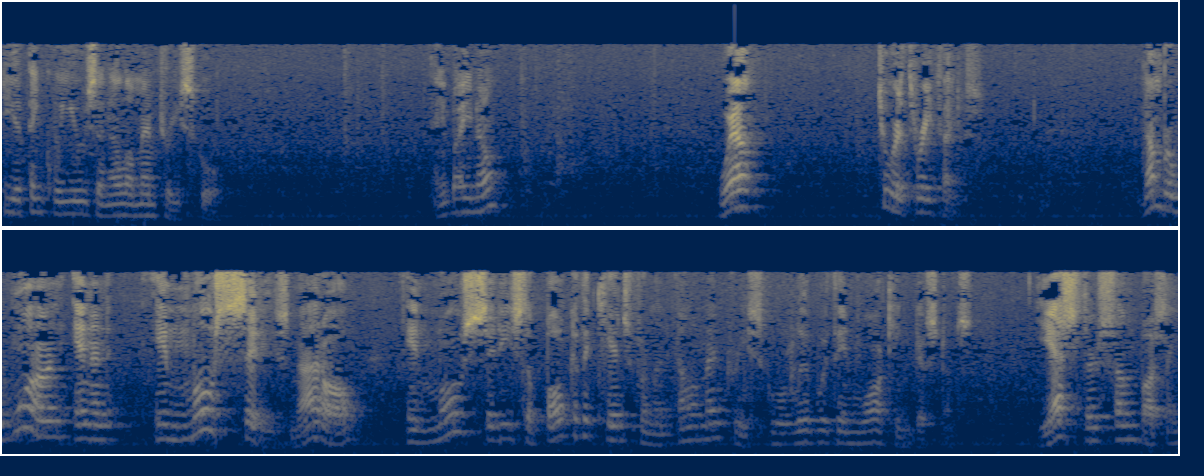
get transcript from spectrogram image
do you think we use an elementary school? Anybody know? Well, two or three things. Number one, in an, in most cities, not all, in most cities, the bulk of the kids from an elementary school live within walking distance. Yes, there's some busing,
